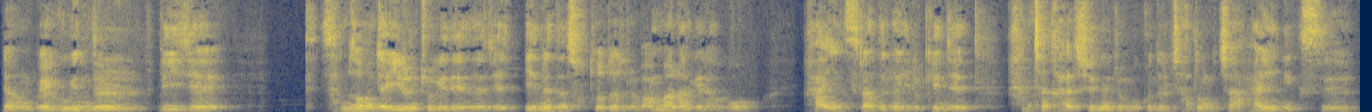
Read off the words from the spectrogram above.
그냥 외국인들이 이제 삼성전자 이런 쪽에 대해서 이제 얘네들 속도 조절을 만만하게 하고 하이닉스라든가 이렇게 이제 한참 갈 수 있는 종목군들 자동차 하이닉스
